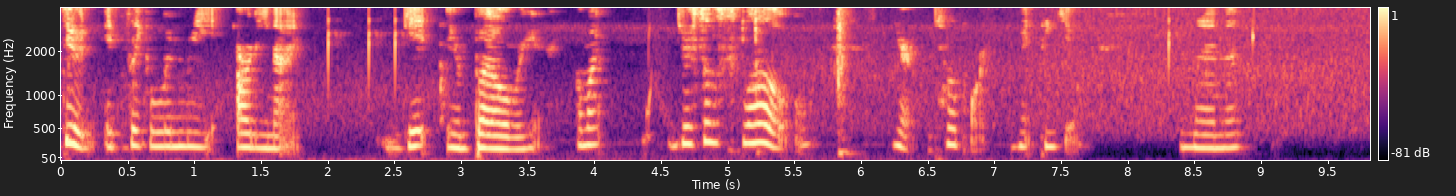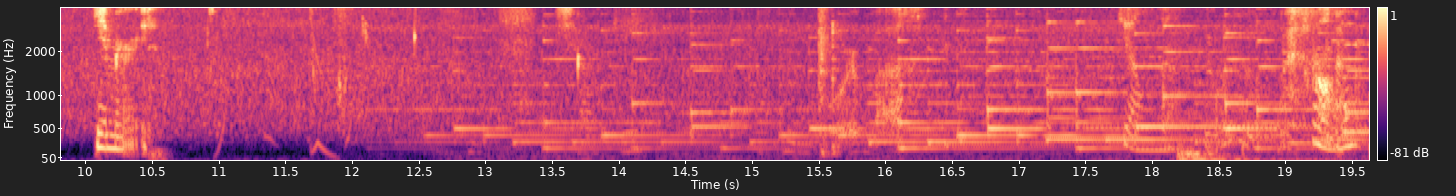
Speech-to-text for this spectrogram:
Dude, it's like literally RD9. Get your butt over here. Oh my, you're so slow. Here, teleport. Okay, thank you. And then get married. Oh,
